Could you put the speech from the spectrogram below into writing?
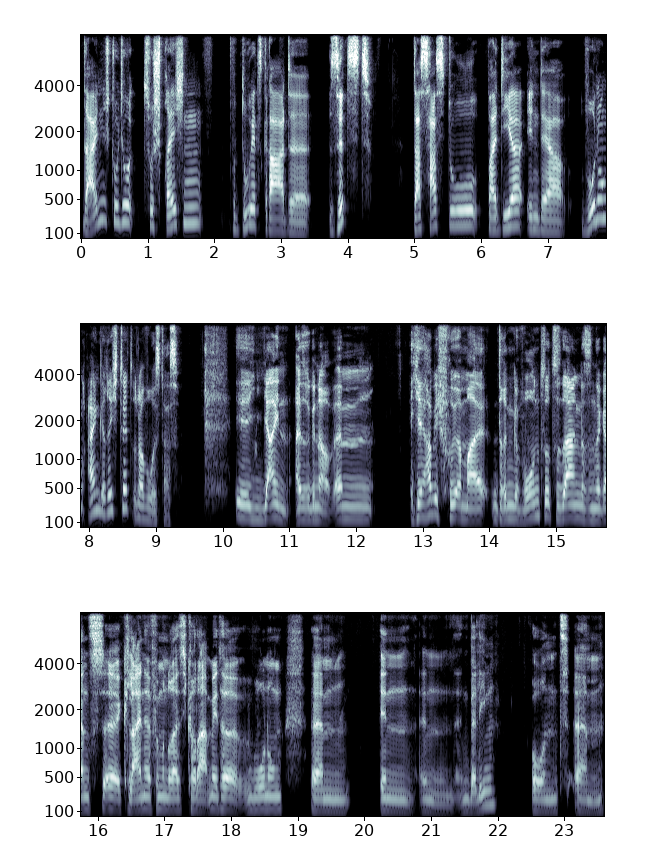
dein Studio zu sprechen, wo du jetzt gerade sitzt. Das hast du bei dir in der Wohnung eingerichtet oder wo ist das? Äh, jein, also genau. Ähm, hier habe ich früher mal drin gewohnt sozusagen. Das ist eine ganz äh, kleine 35 Quadratmeter Wohnung ähm, in, in, in Berlin. Und ähm,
